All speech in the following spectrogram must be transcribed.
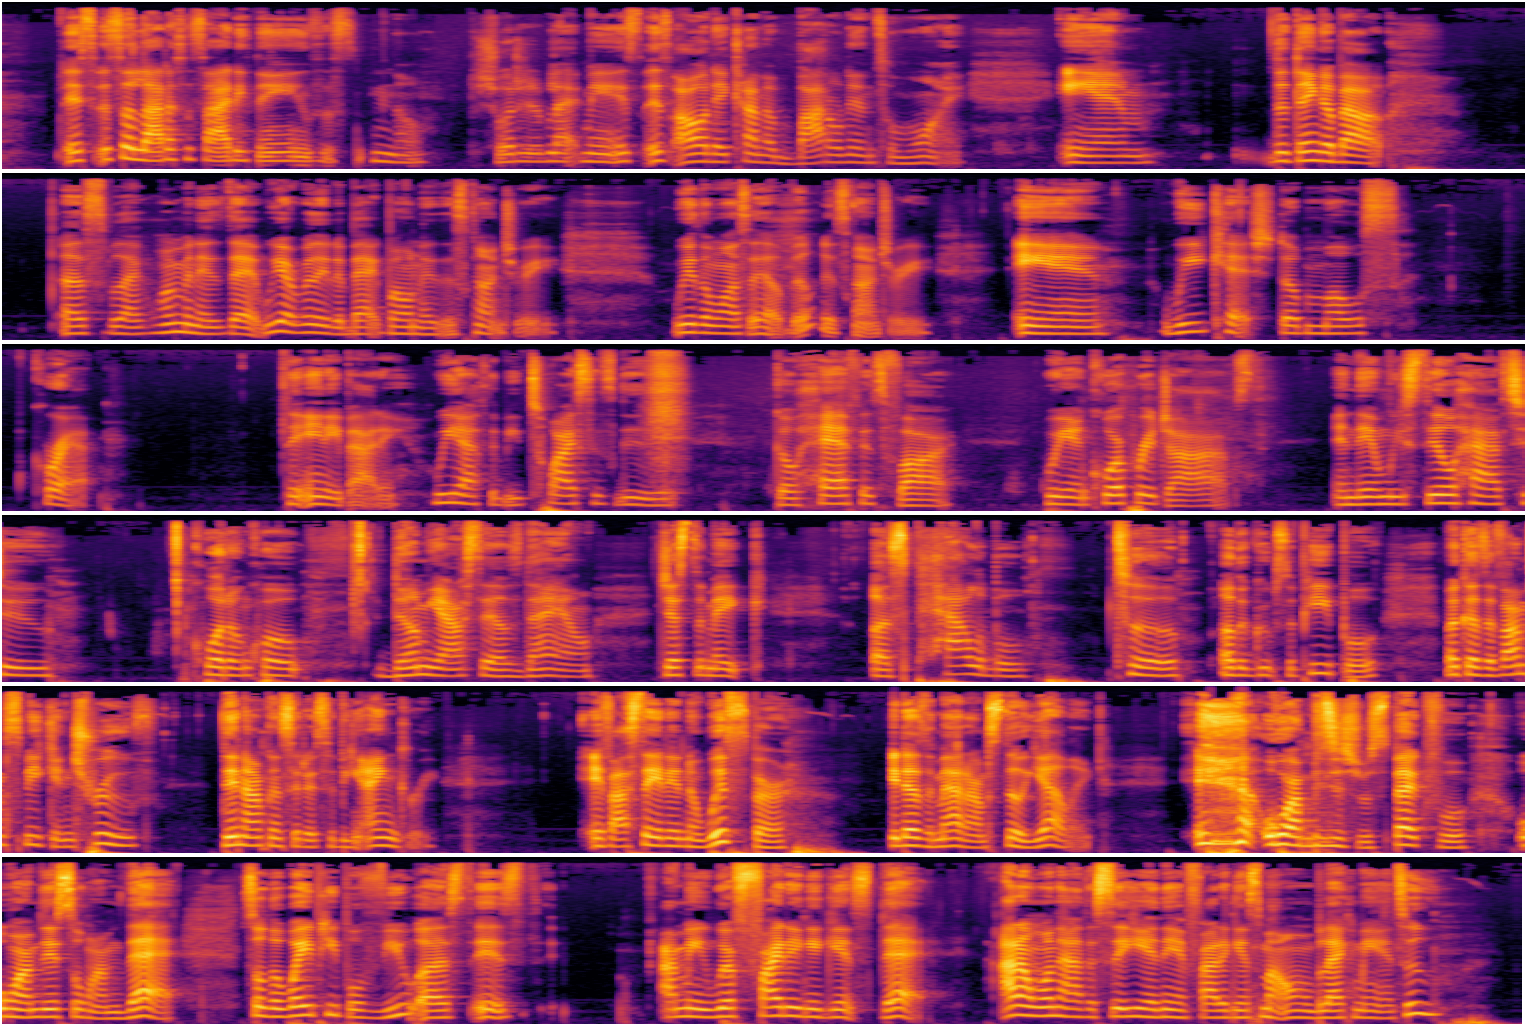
it's it's a lot of society things. It's you know shortage of black men. It's it's all they kind of bottled into one. And the thing about us black women is that we are really the backbone of this country. We're the ones that help build this country. And we catch the most crap than anybody. We have to be twice as good, go half as far. We're in corporate jobs, and then we still have to, quote unquote, dummy ourselves down just to make us palatable to other groups of people. Because if I'm speaking truth, then I'm considered to be angry. If I say it in a whisper, it doesn't matter. I'm still yelling. or I'm disrespectful, or I'm this, or I'm that. So the way people view us is, I mean, we're fighting against that. I don't want to have to sit here and then fight against my own black man too.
